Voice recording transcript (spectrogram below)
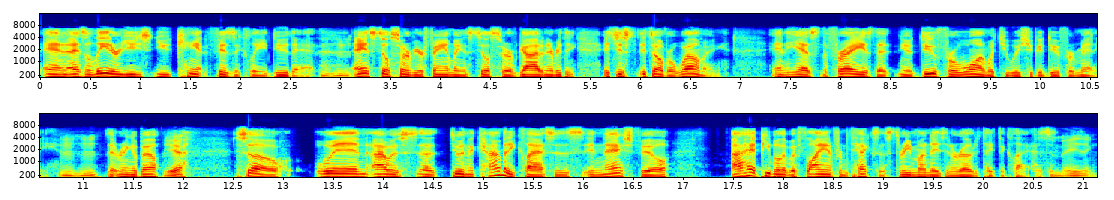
and as a leader, you you can't physically do that, and still serve your family and still serve God and everything. It's just it's overwhelming. And he has the phrase that you know, do for one what you wish you could do for many. hmm Does that ring a bell? Yeah. So when I was uh, doing the comedy classes in Nashville, I had people that would fly in from Texas three Mondays in a row to take the class. That's amazing.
